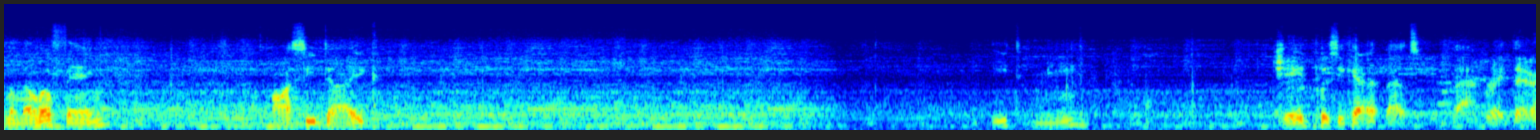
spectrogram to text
LaMelo Fing. Aussie Dyke. Jade Pussycat. That's that right there.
